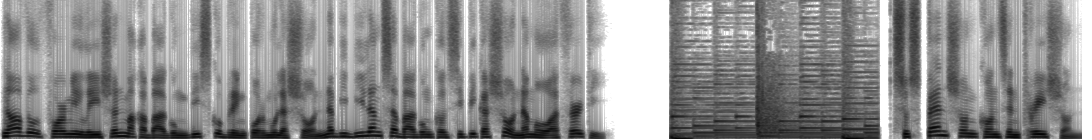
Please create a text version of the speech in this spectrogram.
Novel formulation makabagong diskubreng formulasyon na bibilang sa bagong klasifikasyon na MOA 30. Suspension concentration.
